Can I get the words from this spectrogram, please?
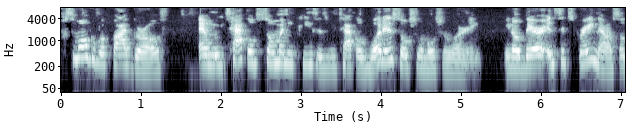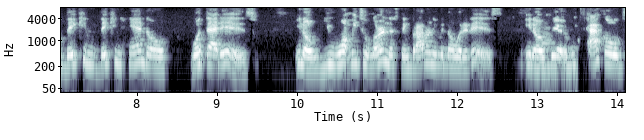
small group of five girls, and we tackled so many pieces. We tackled what is social emotional learning. You know, they're in sixth grade now, so they can they can handle what that is. You know, you want me to learn this thing, but I don't even know what it is. You know, there- we tackled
